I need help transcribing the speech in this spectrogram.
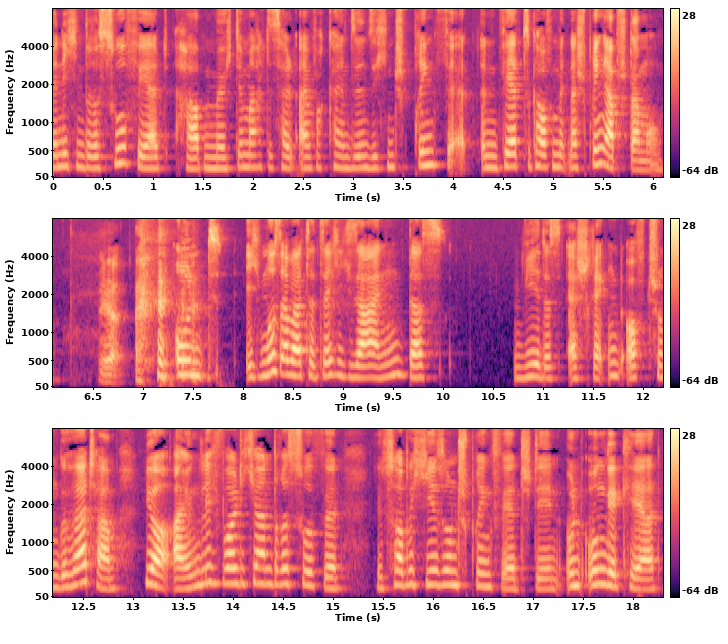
wenn ich ein Dressurpferd haben möchte, macht es halt einfach keinen Sinn, sich ein Springpferd, ein Pferd zu kaufen mit einer Springabstammung. Ja. Und ich muss aber tatsächlich sagen, dass wir das erschreckend oft schon gehört haben. Ja, eigentlich wollte ich ja ein Dressurpferd. Jetzt habe ich hier so ein Springpferd stehen. Und umgekehrt.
